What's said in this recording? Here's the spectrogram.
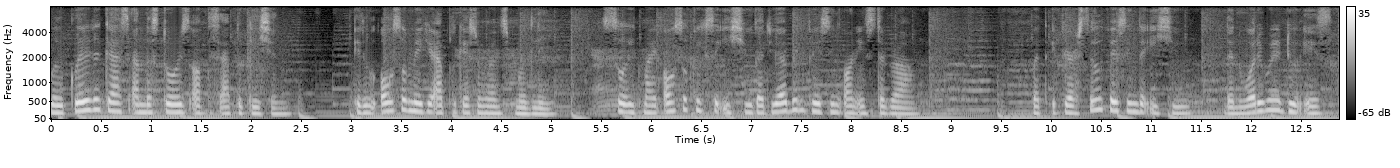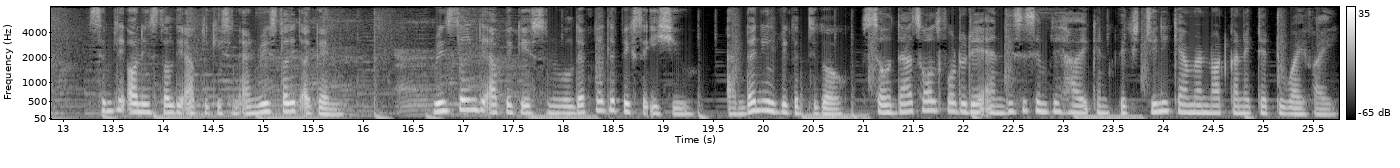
will clear the cache and the storage of this application. It will also make your application run smoothly. So it might also fix the issue that you have been facing on Instagram. But if you are still facing the issue, then what you want to do is simply uninstall the application and reinstall it again. Reinstalling the application will definitely fix the issue and then you'll be good to go. So that's all for today and this is simply how you can fix Geeni camera not connected to Wi-Fi.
